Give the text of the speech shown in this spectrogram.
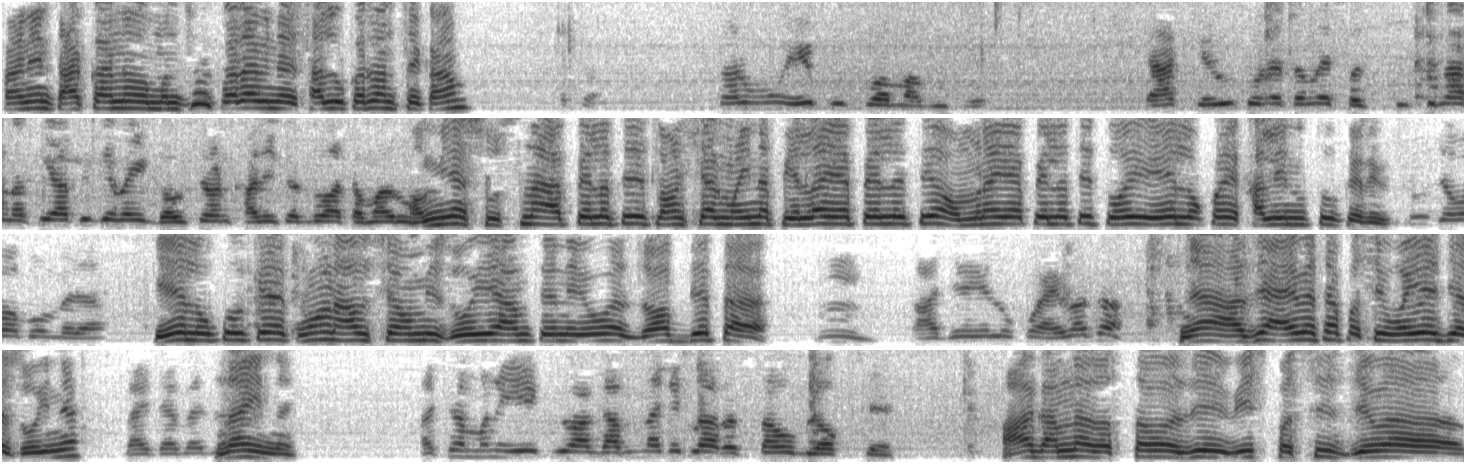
પાણીના ટાંકાનો મંજૂર કરાવીને ચાલુ કરવાનું છે કામ. સર હું એ પૂછવા માંગુ છું. કે ખેડૂતોને તમે સૂચના નથી આપી કે ભાઈ ગૌચરણ ખાલી કરી દો આ તમારું અમે સૂચના આપેલ હતી ત્રણ ચાર મહિના પહેલા આપેલ હતી હમણાં આપેલ હતી તોય એ લોકોએ ખાલી નતું કર્યું. શું જવાબો મળ્યા? એ લોકો કે કોણ આવશે અમે જોઈએ આમ તેને એવા જવાબ દેતા. આજે એ લોકો આવ્યા હતા ને આજે આવ્યા હતા પછી વહી ગયા જોઈને? નહીં નહીં. અચ્છા મને એક આ ગામના કેટલા રસ્તાઓ બ્લોક છે? આ ગામના રસ્તાઓ હજી વીસ પચીસ જેવા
